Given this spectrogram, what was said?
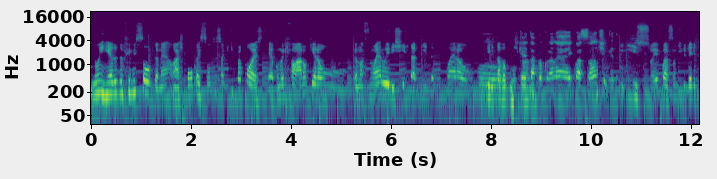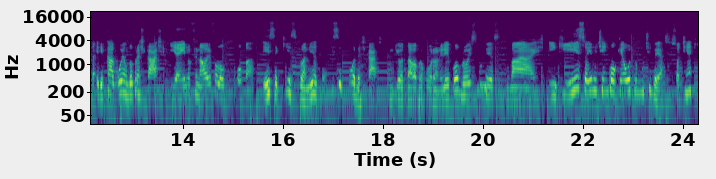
no enredo do filme solta, né? As pontas soltas, só que de propósito. É como eles falaram que era o eu não, não era o elixir da vida. Qual era o, o, o que ele estava buscando? O que ele tá procurando é a equação antivida. Isso, a equação de vida. Ele, tá, ele cagou e andou pras caixas. E aí no final ele falou: opa, esse aqui, esse planeta, que se foda as caixas em que eu tava procurando. Ele cobrou isso no começo. Mas em que isso aí não tinha em qualquer outro multiverso, só tinha aqui.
